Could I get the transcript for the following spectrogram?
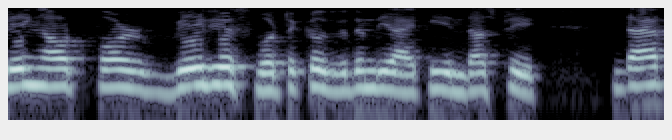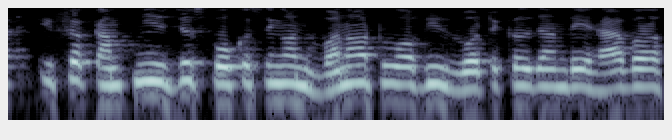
playing out for various verticals within the IT industry that if a company is just focusing on one or two of these verticals and they have a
